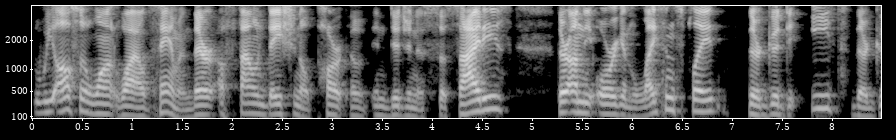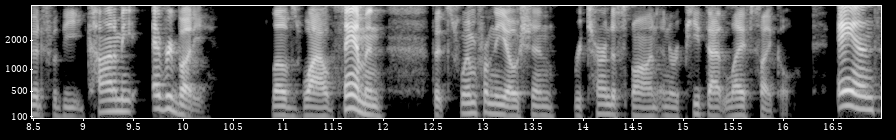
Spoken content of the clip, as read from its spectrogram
we also want wild salmon. They're a foundational part of indigenous societies. They're on the Oregon license plate. They're good to eat. They're good for the economy. Everybody loves wild salmon that swim from the ocean, return to spawn, and repeat that life cycle. And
